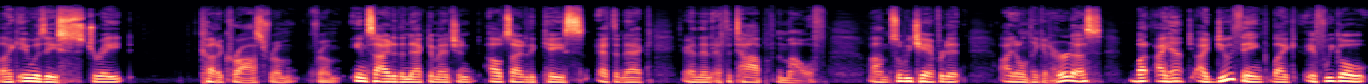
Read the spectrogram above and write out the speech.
Like it was a straight cut across from from inside of the neck dimension, outside of the case at the neck, and then at the top of the mouth. Um, so we chamfered it. I don't think it hurt us, but I Yeah. I do think like if we go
